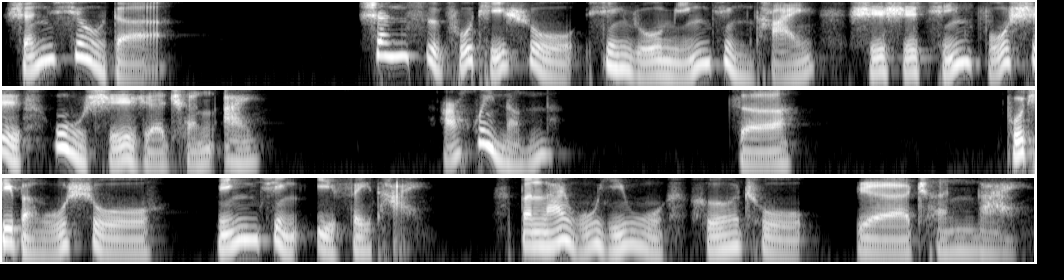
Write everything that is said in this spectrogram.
神秀的“身似菩提树，心如明镜台，时时勤拂拭，勿使惹尘埃。”而慧能呢，则“菩提本无树，明镜亦非台，本来无一物，何处惹尘埃。”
